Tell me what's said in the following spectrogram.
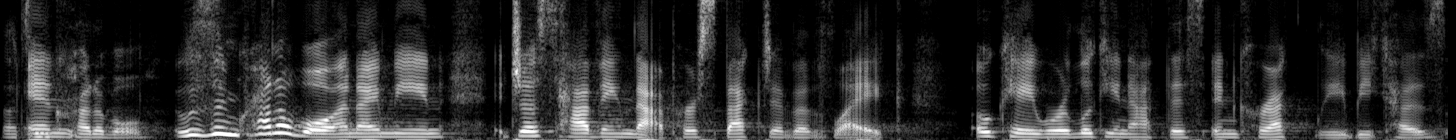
That's and incredible. it was incredible and i mean just having that perspective of like okay we're looking at this incorrectly because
